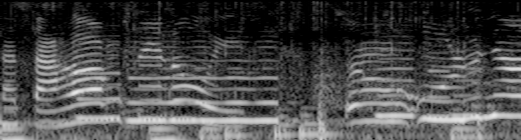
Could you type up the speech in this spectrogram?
Tatahong si Luis. Ang ulo niya.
